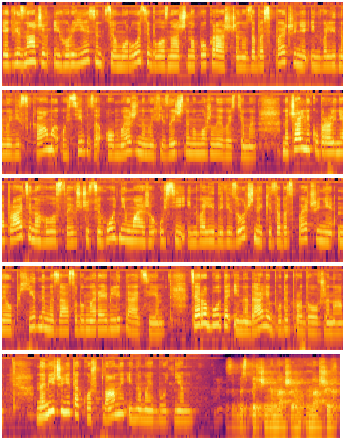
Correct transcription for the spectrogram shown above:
Як відзначив Ігор Єсін, в цьому році було значно покращено забезпечення інвалідними візками осіб з обмеженими фізичними можливостями. Начальник управління праці наголосив, що сьогодні майже усі інваліди-візочники забезпечені необхідними засобами реабілітації. Ця робота і надалі буде продовжена. Намічені також плани і на майбутнє. Забезпечення нашим, наших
